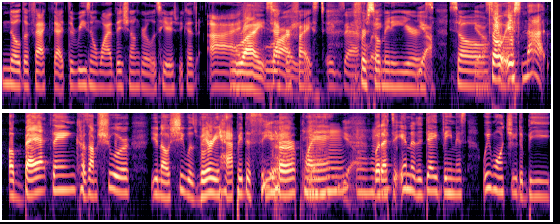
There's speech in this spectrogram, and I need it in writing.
know the fact that the reason why this young girl is here is because I Right. sacrificed Right. for so many years. Yeah. So Yeah. So it's not a bad thing because I'm sure you know she was very happy to see Yeah. her playing. Yeah. But at the end of the day, Venus, we want you to be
